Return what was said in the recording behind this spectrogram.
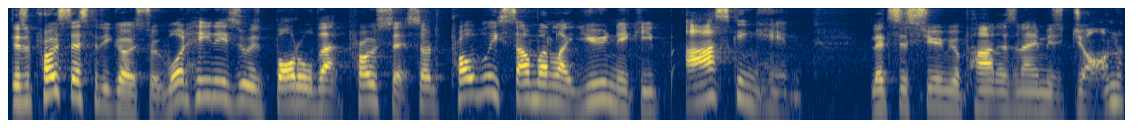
there's a process that he goes through. What he needs to do is bottle that process. So it's probably someone like you, Nikki, asking him, let's assume your partner's name is John.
